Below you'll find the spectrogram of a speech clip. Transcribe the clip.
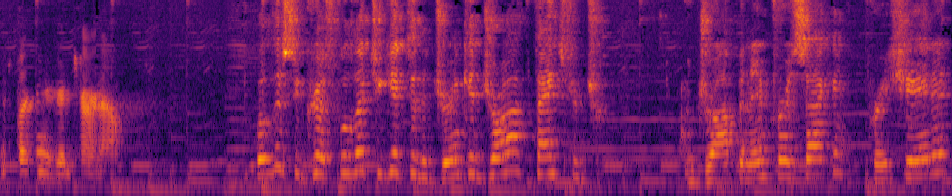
expecting a good turnout. Well, listen, Chris, we'll let you get to the drink and draw. Thanks for dr- dropping in for a second. Appreciate it.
